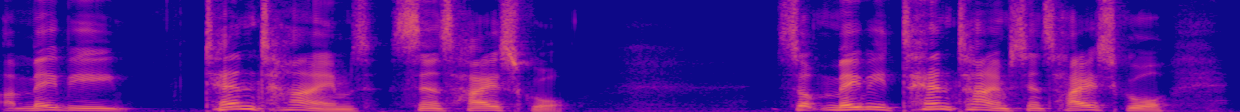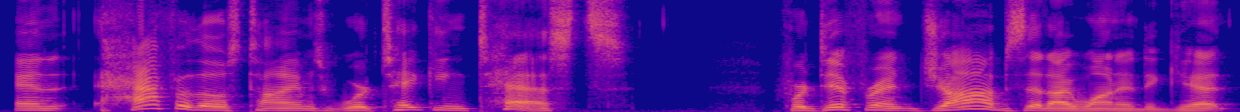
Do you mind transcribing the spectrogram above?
uh, maybe 10 times since high school so maybe 10 times since high school and half of those times were taking tests for different jobs that I wanted to get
